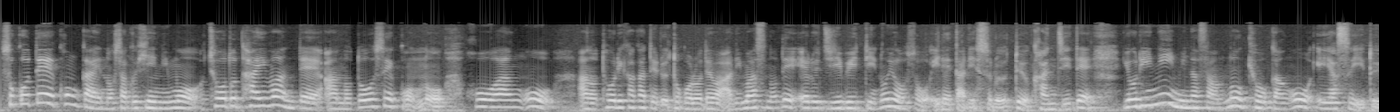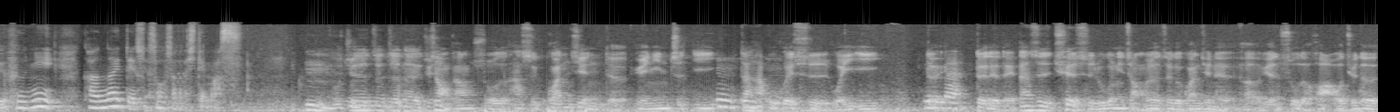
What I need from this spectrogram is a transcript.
そこで今回の作品にもちょうど台湾であの同性婚の法案をあの通りかかっているところではありますので LGBT の要素を入れたりするという感じでよりに皆さんの共感を得やすいというふうに考えて操作してます。嗯，我觉得真真的就像我刚刚说的，它是关键的原因之一，但它不会是唯一。对对对对，但是确实，如果你掌握了这个关键的呃元素的话，我觉得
